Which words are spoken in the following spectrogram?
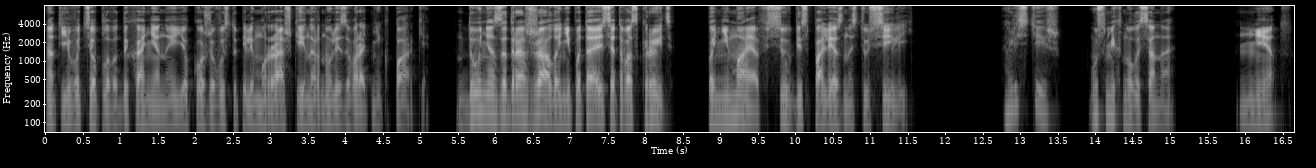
От его теплого дыхания на ее коже выступили мурашки и нырнули за воротник парки. Дуня задрожала, не пытаясь этого скрыть, понимая всю бесполезность усилий. «Листишь», — усмехнулась она. «Нет,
